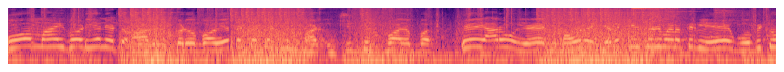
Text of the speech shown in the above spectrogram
ಓ ಮೈ ಗೋಡ್, ಏನ್ ಎಟ್ಟು ಆದ್ರೆ ಈ ಕಡೆ ಒಬ್ಬ ಏ ತಟ್ಟ ತಟ್ಟ ನಿಮ್ ಬಾಡ್- ಚಿ- ಚಿಪ್ಪ ಯಪ್ಪ ಏ ಯಾರು? ಏ ನಿಮ್ಮ ಅವನ ಎದಕ್ಕೆ ಕಿಲ್ಸರಿ ಮಾಡತ್ತಿರ್ಲಿ? ಒಬ್ಬಿಟ್ಟು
